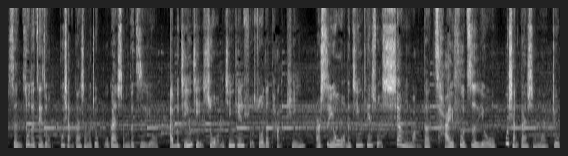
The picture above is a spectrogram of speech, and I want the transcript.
沈周的这种不想干什么就不干什么的自由，还不仅仅是我们今天所说的躺平，而是有我们今天所向往的财富自由，不想干什么就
